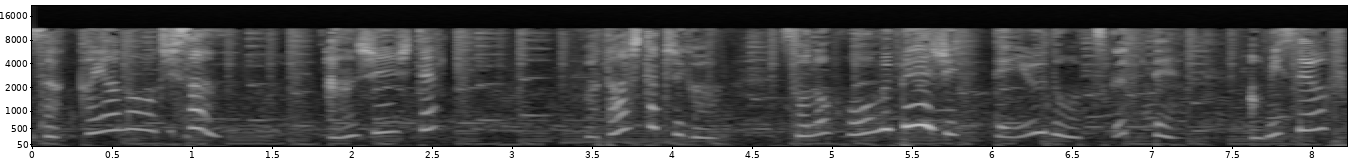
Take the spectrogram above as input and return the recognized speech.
雑貨屋のおじさん安心して。私たちがそのホームページっていうのを作ってお店を復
